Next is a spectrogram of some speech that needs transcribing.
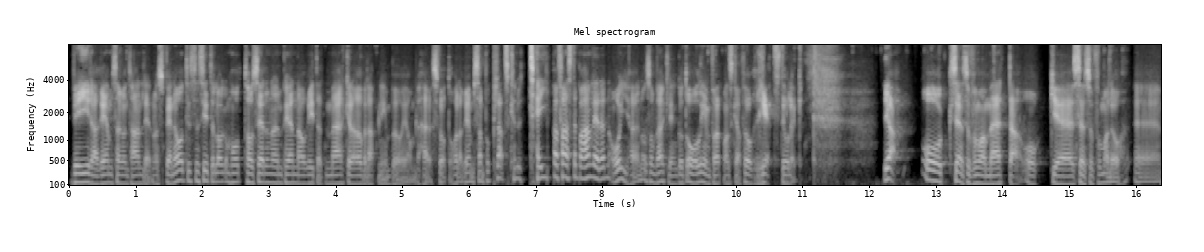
Vira remsan runt handleden och spänna åt tills den sitter lagom hårt. Ta sedan en penna och rita ett märke där överlappningen börjar. Om det här är svårt att hålla remsan på plats kan du tejpa fast det på handleden. Oj, här är någon som verkligen gått all in för att man ska få rätt storlek. Ja, och sen så får man mäta och eh, sen så får man då eh,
